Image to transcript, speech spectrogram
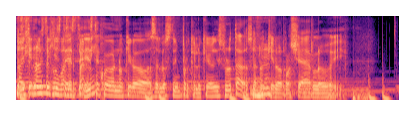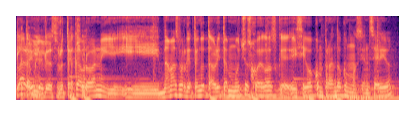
No, dije, no, este, juego, este, este juego no quiero hacerlo stream porque lo quiero disfrutar. O sea, no quiero rushearlo y Claro, y lo disfruté cabrón y, nada más porque tengo ahorita muchos juegos que y sigo comprando como si en serio.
